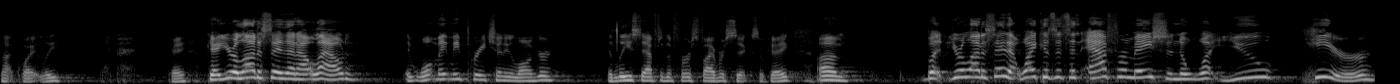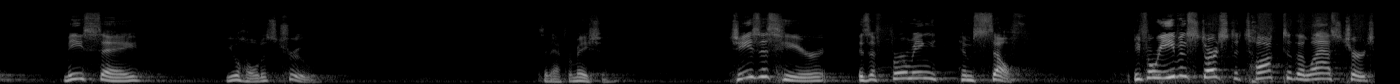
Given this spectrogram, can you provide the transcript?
not quietly. Amen. Okay? Okay, you're allowed to say that out loud. It won't make me preach any longer, at least after the first five or six, okay? Um, but you're allowed to say that. Why? Because it's an affirmation to what you hear me say, you hold as true. It's an affirmation. Jesus here is affirming himself. Before he even starts to talk to the last church,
